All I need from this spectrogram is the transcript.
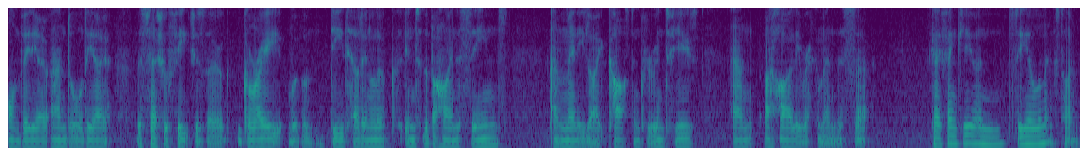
on video and audio. The special features are great with a detailed in look into the behind the scenes and many like cast and crew interviews and I highly recommend this set. Okay, thank you and see you all next time.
